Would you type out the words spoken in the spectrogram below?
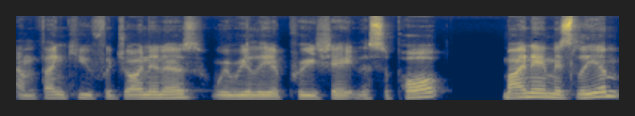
and thank you for joining us. We really appreciate the support. My name is Liam,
